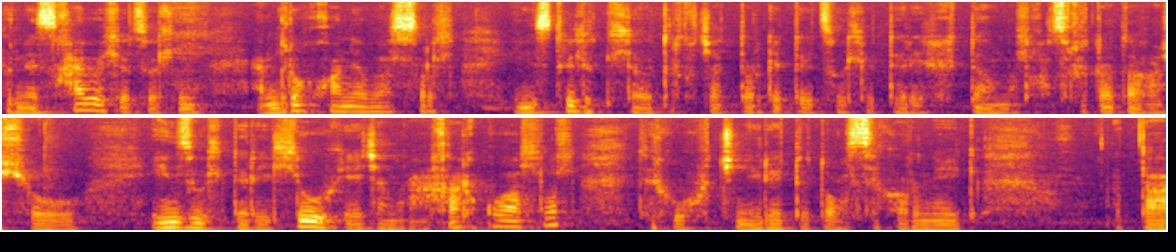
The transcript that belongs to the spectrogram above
тэрнээс хавь их зүйл нь амьдрах ухааны боловсрол, энэ сэтгэл хөдлөлөө удирдах чадвар гэдэг зүйлүүдээр эрэхтэй юм бол хоцрогдоод байгаа шүү. Энэ зүйл дээр илүү их ээж амар анхаарахгүй болвол тэр хүүхд чинь ирээдүйд улс их орныг одоо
